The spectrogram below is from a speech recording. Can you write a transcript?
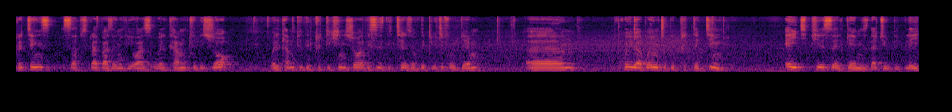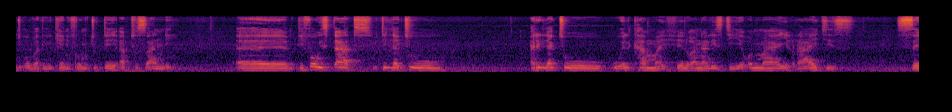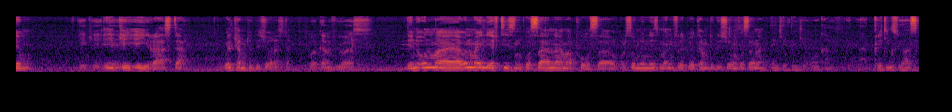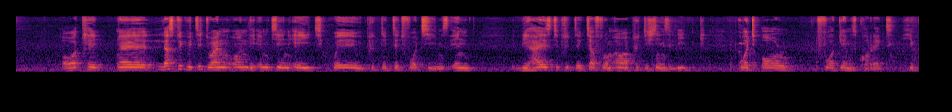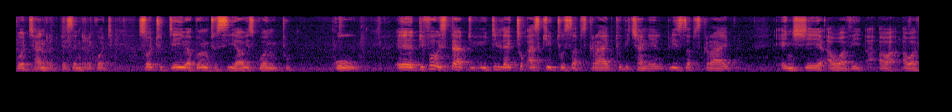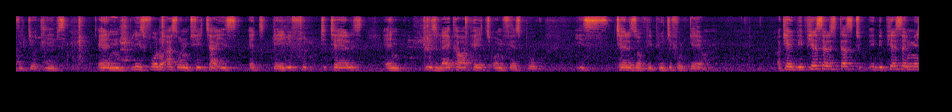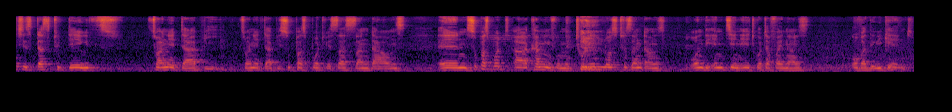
Greetings, subscribers and viewers. Welcome to the show. Welcome to the prediction show. This is the Tales of the Beautiful Game, um, where we are going to be predicting eight PSL games that will be played over the weekend from today up to Sunday. Uh, before we start, we did like to. I really like to welcome my fellow analyst here. On my right is Sam, aka, aka Rasta. Welcome to the show, Rasta. welcome viewers Then on my on my left is Nkosana Maposa, also known as Manfred. Welcome to the show, Nkosana. Thank you, thank you. Welcome. Uh, greetings, viewers. Okay. Uh, last week we did one on the MTN 8 where we predicted four teams, and the highest predictor from our predictions league got all four games correct. He got 100% record. So today we are going to see how it's going to go. Uh, before we start, we would like to ask you to subscribe to the channel. Please subscribe and share our our, our video clips. And please follow us on Twitter is at Daily Food Details. And please like our page on Facebook is Tales of the Beautiful Game. Okay, the PSL starts to, the PSL match starts today with Tshwane Derby, Tshwane Derby Supersport versus Sundowns, and Supersport are coming from a 2-0 loss to Sundowns on the MTN 8 quarterfinals over the weekend,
